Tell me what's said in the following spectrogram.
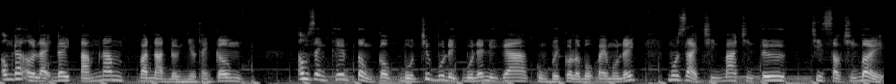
Ông đã ở lại đây 8 năm và đạt được nhiều thành công. Ông giành thêm tổng cộng 4 chức vô địch Bundesliga cùng với câu lạc bộ Bayern Munich mùa giải 93-94, 96-97,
